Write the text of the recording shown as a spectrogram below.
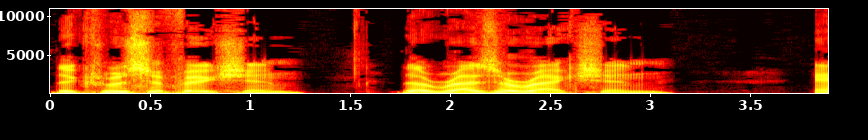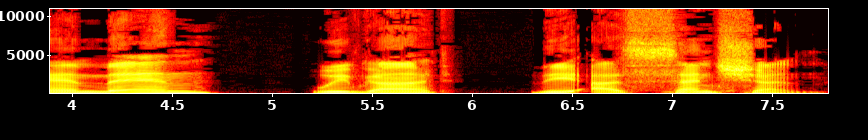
the crucifixion, the resurrection, and then we've got the ascension.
